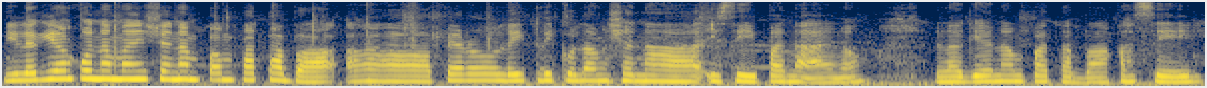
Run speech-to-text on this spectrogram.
Nilagyan ko naman siya ng pampataba, ah, pero lately ko lang siya naisipan na ano, lagyan ng pataba kasi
